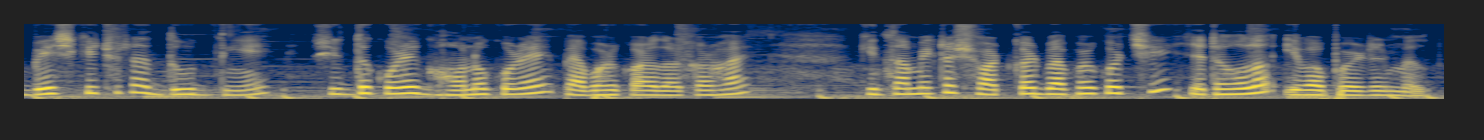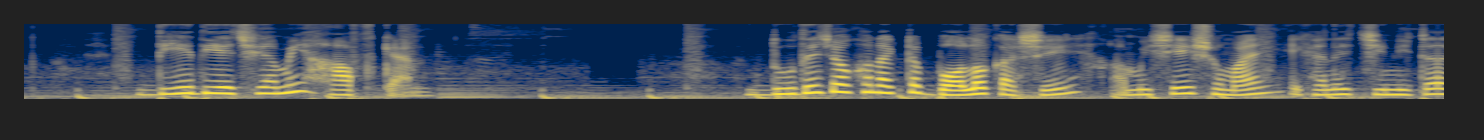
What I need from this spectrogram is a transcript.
বেশ কিছুটা দুধ নিয়ে সিদ্ধ করে, ঘন করে ব্যবহার করা দরকার হয়। কিন্তু আমি একটা শর্টকাট ব্যবহার করছি, যেটা হলো ইভাপোরেটেড মিল্ক দিয়ে দিয়েছি আমি হাফ ক্যান দুধে যখন একটা বলক আসে, আমি সেই সময় এখানে চিনিটা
